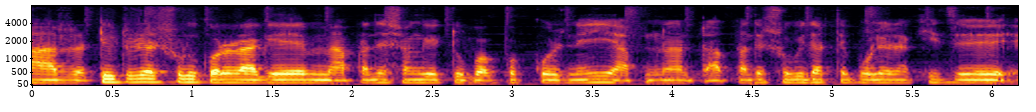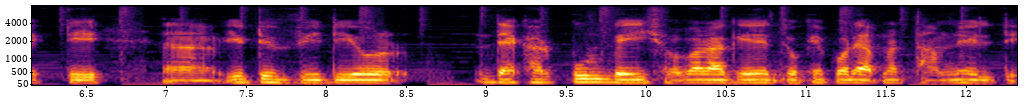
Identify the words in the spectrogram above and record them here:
আর টিউটোরিয়াল শুরু করার আগে আপনাদের সঙ্গে একটু বকবক করে নেই। আপনার, আপনাদের সুবিধার্থে বলে রাখি যে, একটি ইউটিউব ভিডিওর দেখার পূর্বেই সবার আগে চোখে পড়ে আপনার থামনেইলটি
